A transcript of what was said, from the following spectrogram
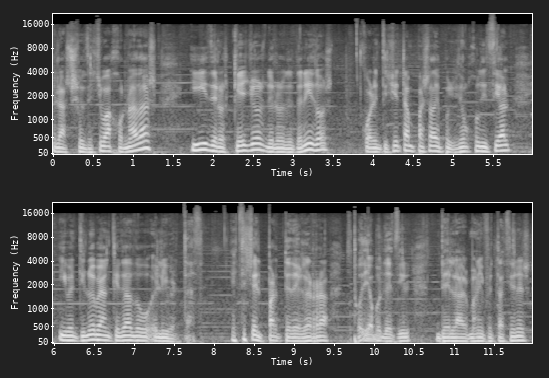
en las sucesivas jornadas y de los que ellos, de los detenidos, 47 han pasado de posición judicial y 29 han quedado en libertad. Este es el parte de guerra, podríamos decir, de las manifestaciones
